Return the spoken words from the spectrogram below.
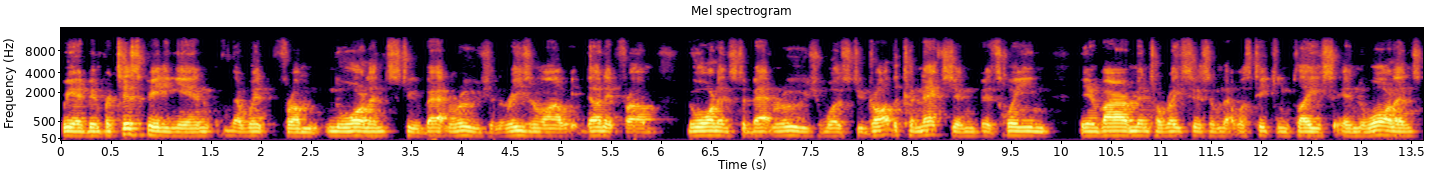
we had been participating in that went from New Orleans to Baton Rouge. And the reason why we'd done it from New Orleans to Baton Rouge was to draw the connection between the environmental racism that was taking place in New Orleans,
